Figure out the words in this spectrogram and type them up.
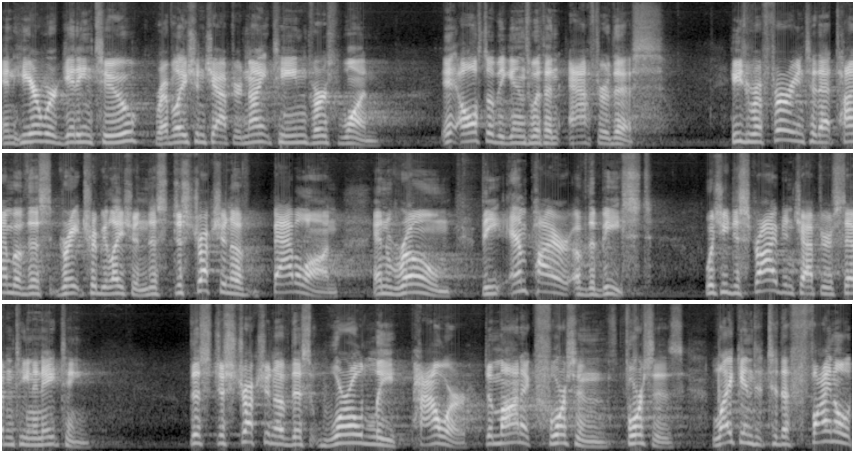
And here we're getting to Revelation chapter 19, verse 1. It also begins with an after this. He's referring to that time of this great tribulation, this destruction of Babylon and Rome, the empire of the beast, which he described in chapters 17 and 18. This destruction of this worldly power, demonic forces, likened to the final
